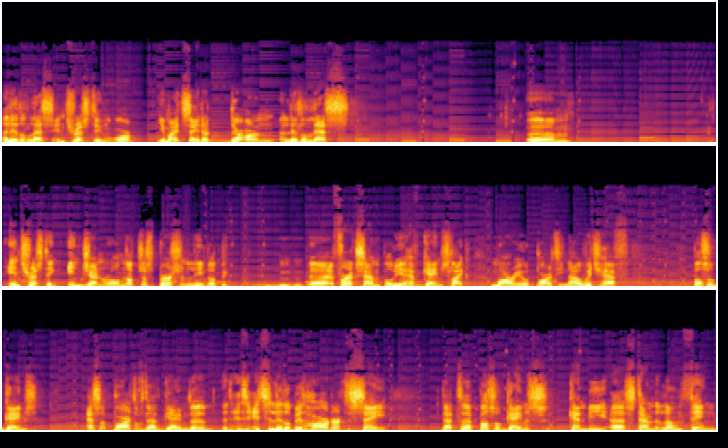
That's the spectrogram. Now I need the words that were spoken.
a little less interesting, or you might say that there are a little less um, interesting in general, not just personally, but uh, for example, you have games like Mario Party now, which have puzzle games as a part of that game. The, it's, it's, a little bit harder to say that uh, puzzle games can be a standalone thing.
